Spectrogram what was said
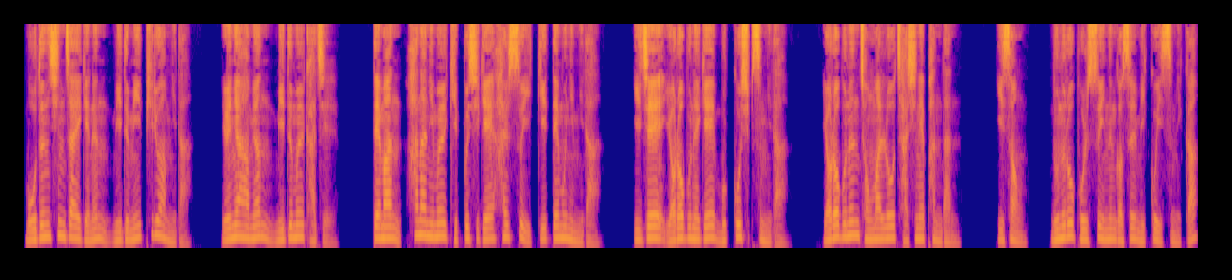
모든 신자에게는 믿음이 필요합니다. 왜냐하면 믿음을 가질 때만 하나님을 기쁘시게 할 수 있기 때문입니다. 이제 여러분에게 묻고 싶습니다. 여러분은 정말로 자신의 판단, 이성, 눈으로 볼 수 있는 것을 믿고 있습니까?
